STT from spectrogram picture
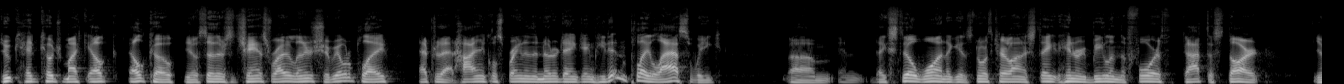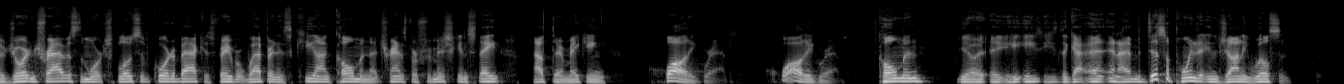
Duke head coach Mike El- Elko, you know, so there's a chance Riley Leonard should be able to play after that high ankle sprain in the Notre Dame game. He didn't play last week, um, and they still won against North Carolina State. Henry Belin, the fourth, got the start. You know, Jordan Travis, the more explosive quarterback, his favorite weapon is Keon Coleman, that transfer from Michigan State, out there making quality grabs, quality grabs. Coleman, you know, he, he's the guy, and, I'm disappointed in Johnny Wilson. You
